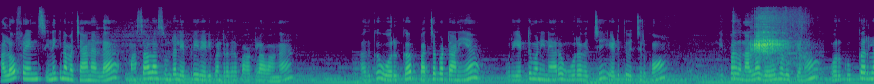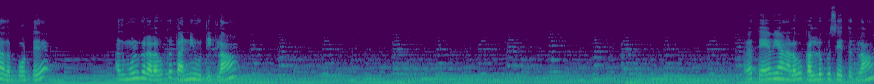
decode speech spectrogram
ஹலோ ஃப்ரெண்ட்ஸ் இன்றைக்கி நம்ம சேனலில் மசாலா சுண்டல் எப்படி ரெடி பண்ணுறதுன்னு பார்க்கலாம் வாங்க. அதுக்கு ஒரு கப் பச்சை பட்டாணியை ஒரு எட்டு மணி நேரம் ஊற வச்சு எடுத்து வச்சுருக்கோம். இப்போ அதை நல்லா வேக வைக்கணும். ஒரு குக்கரில் அதை போட்டு அது மூழ்கிற அளவுக்கு தண்ணி ஊற்றிக்கலாம் அதை தேவையான அளவு கல்லுப்பு சேர்த்துக்கலாம்.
